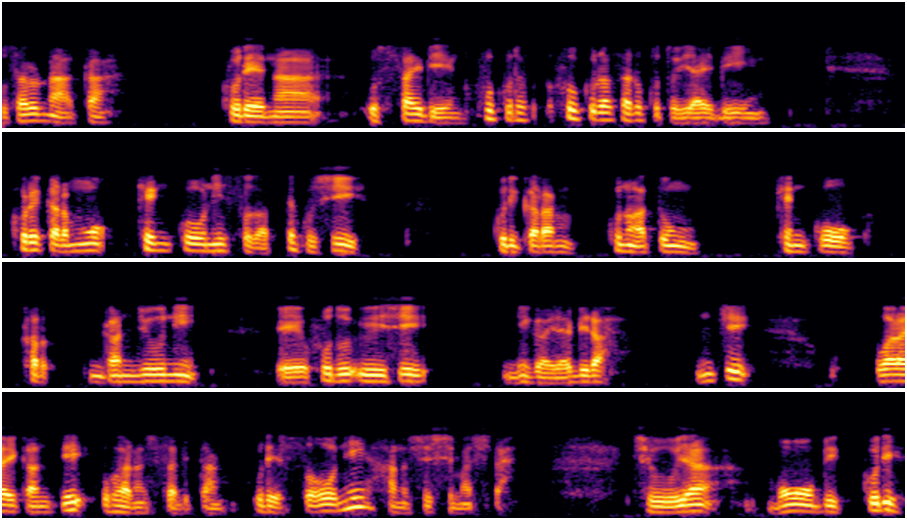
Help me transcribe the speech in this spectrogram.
うさるなか、くれな、うっさいびん、ふくらふくらさることやいびん、これからも健康に育ってほしい。くりからん、この後、健康から、眼中に、えー、ふどいし、にがやびら。んち、笑いかんてお話しされたん。嬉しそうに話しました。昼夜、もうびっくり。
